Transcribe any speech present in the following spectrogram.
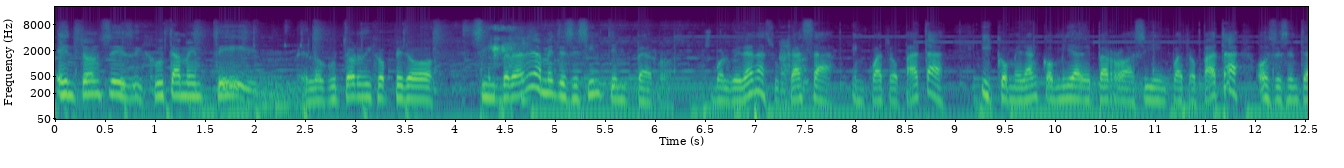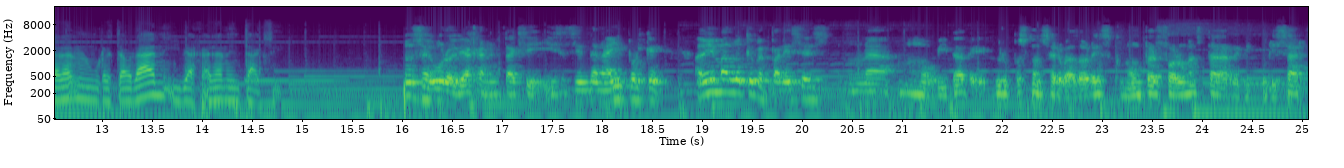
Entonces, justamente el locutor dijo, pero si verdaderamente se sienten perros, ¿volverán a su casa en cuatro patas? ¿Y comerán comida de perro así en cuatro patas? ¿O se sentarán en un restaurante y viajarán en taxi? No seguro viajan en taxi y se sientan ahí porque a mí más lo que me parece es una movida de grupos conservadores como un performance para ridiculizar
